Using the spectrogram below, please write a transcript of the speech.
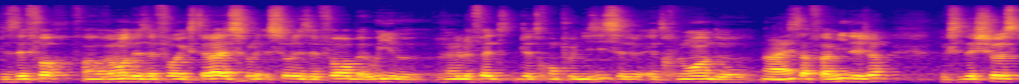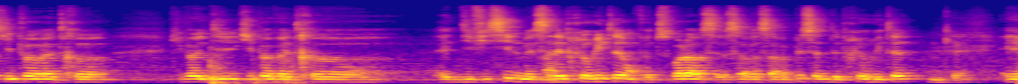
des efforts, enfin vraiment des efforts extérieurs. Et sur les, sur les efforts, bah oui, rien que le fait d'être en Polynésie, c'est être loin de Ouais. sa famille déjà. Donc c'est des choses qui peuvent être, qui peuvent qui peuvent être, être difficiles, mais c'est Ouais. des priorités en fait. Voilà, ça, va- ça va plus être des priorités. Et,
